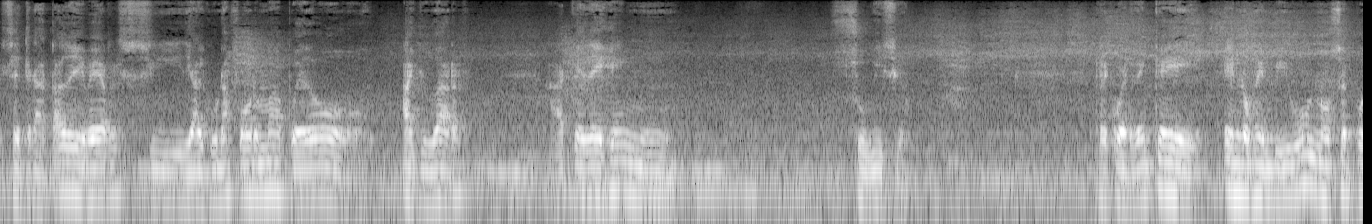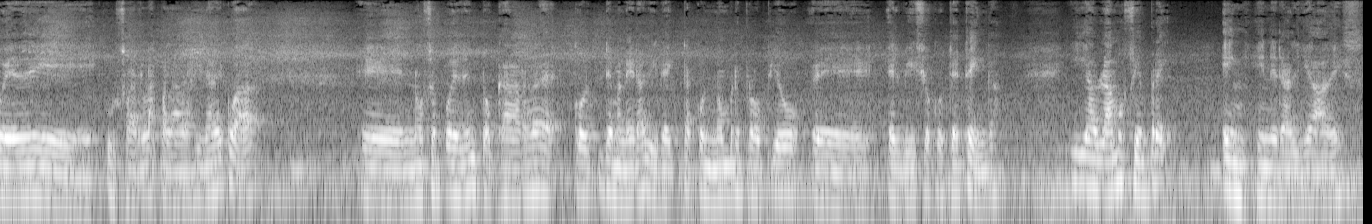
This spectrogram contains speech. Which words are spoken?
Se trata de ver si de alguna forma puedo ayudar a que dejen su vicio. Recuerden que en los en vivo no se puede usar las palabras inadecuadas, eh, no se pueden tocar de manera directa con nombre propio eh, el vicio que usted tenga y hablamos siempre en generalidades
